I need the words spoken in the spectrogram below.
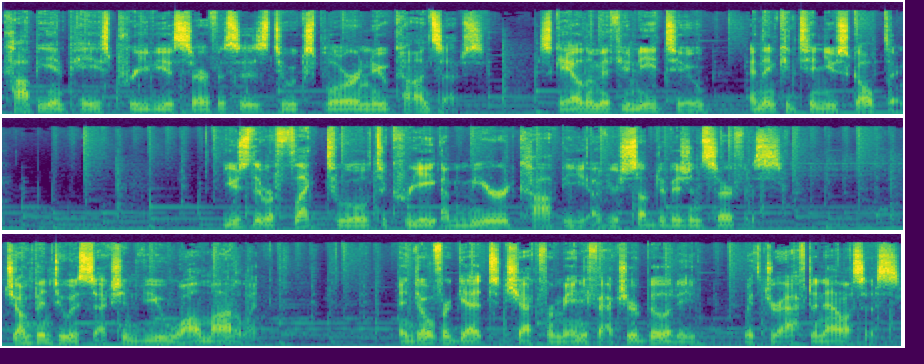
Copy and paste previous surfaces to explore new concepts. Scale them if you need to, and then continue sculpting. Use the Reflect tool to create a mirrored copy of your subdivision surface. Jump into a section view while modeling. And don't forget to check for manufacturability with draft analysis.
